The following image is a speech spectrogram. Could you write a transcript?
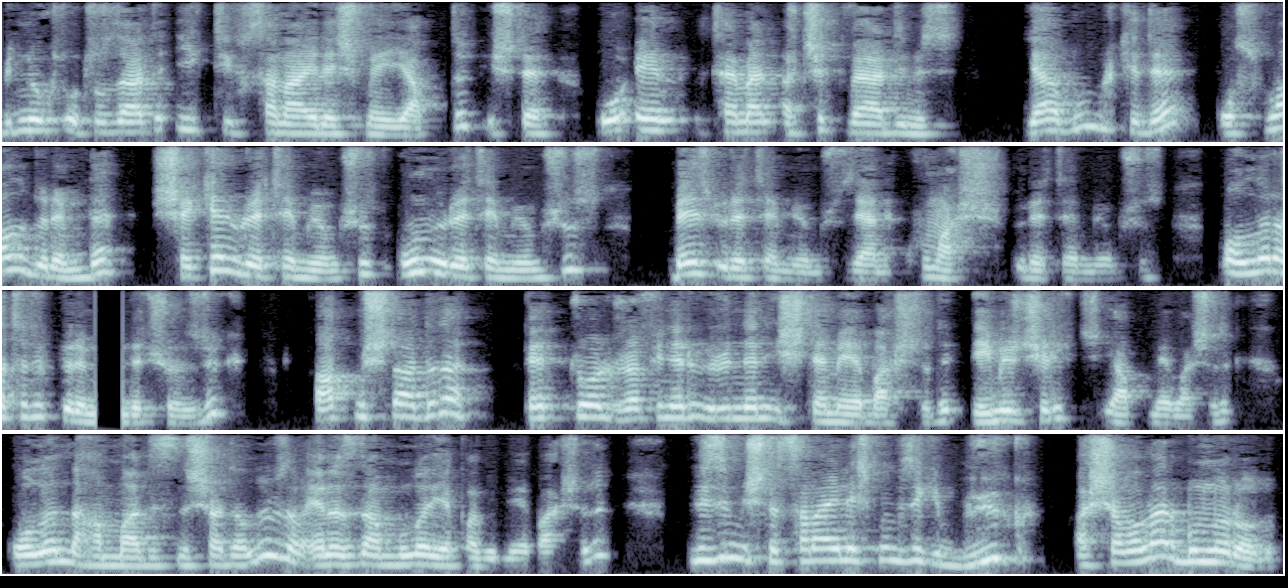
1930'larda ilk tip sanayileşmeyi yaptık. İşte o en temel açık verdiğimiz ya bu ülkede Osmanlı döneminde şeker üretemiyormuşuz, un üretemiyormuşuz, bez üretemiyormuşuz. Yani kumaş üretemiyormuşuz. Onları Atatürk döneminde çözdük. 60'larda da petrol, rafineri ürünlerini işlemeye başladık. Demir çelik yapmaya başladık. Onların da ham maddesini dışarıdan alıyoruz ama en azından bunları yapabilmeye başladık. Bizim işte sanayileşmemizdeki büyük aşamalar bunlar oldu.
